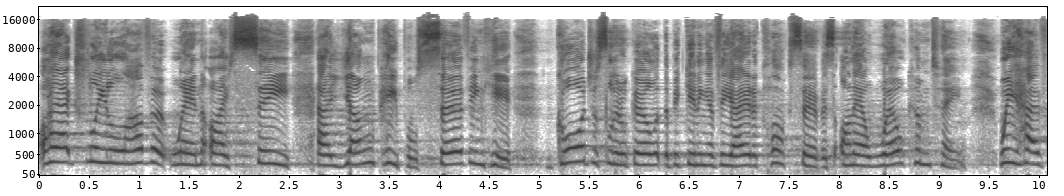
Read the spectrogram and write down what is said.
I actually love it when I see our young people serving here. Gorgeous little girl at the beginning of the eight o'clock service on our welcome team. We have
